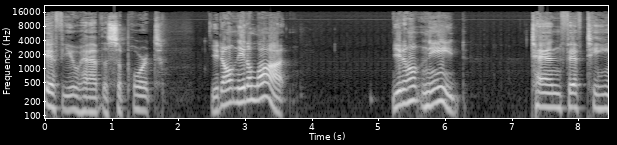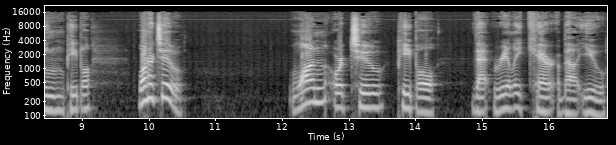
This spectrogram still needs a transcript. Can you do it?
if you have the support. You don't need a lot. You don't need 10, 15 people. One or two. One or two people that really care about you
